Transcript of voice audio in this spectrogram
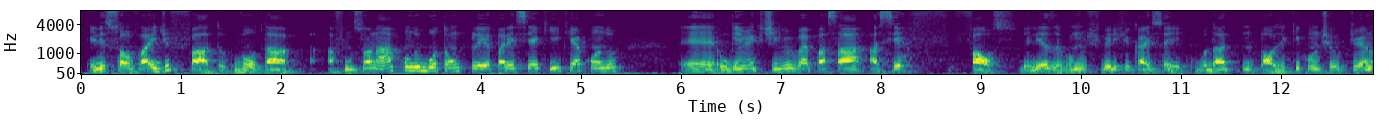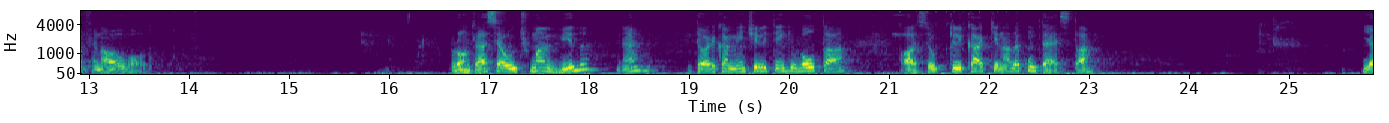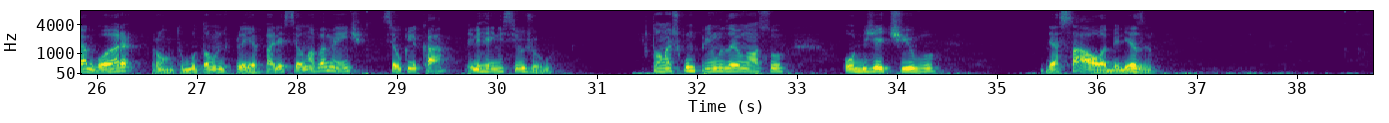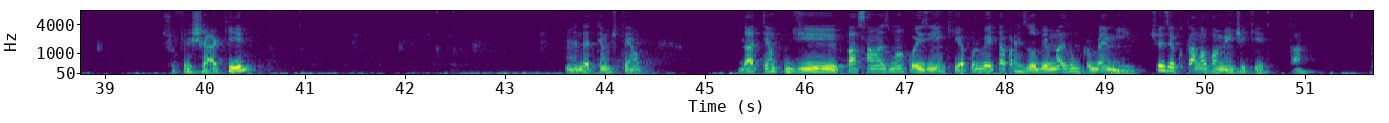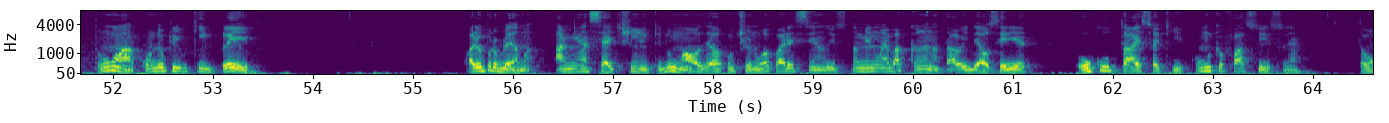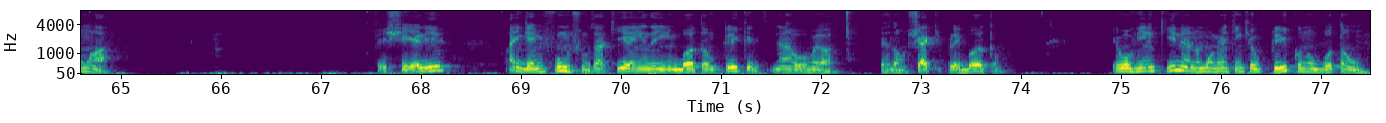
Ele só vai de fato voltar a funcionar quando o botão play aparecer aqui, que é quando é, o Game Active vai passar a ser falso, beleza? Vamos verificar isso aí. Eu vou dar um pause aqui, quando estiver no final eu volto. Pronto, essa é a última vida, né? Teoricamente ele tem que voltar Ó, se eu clicar aqui nada acontece, tá? E agora, pronto, o botão de play apareceu novamente. Se eu clicar, ele reinicia o jogo. Então nós cumprimos aí o nosso objetivo dessa aula, beleza? Deixa eu fechar aqui. Ainda temos tempo. Dá tempo de passar mais uma coisinha aqui, aproveitar para resolver mais um probleminha. Deixa eu executar novamente aqui, tá? Então vamos lá, quando eu clico aqui em play, olha o problema, a minha setinha aqui do mouse ela continua aparecendo, isso também não é bacana, tá? O ideal seria ocultar isso aqui. Como que eu faço isso, né? Então vamos lá. Fechei ali, lá em Game Functions, aqui ainda em Button Clicked, né? ou melhor, perdão, Check Play Button, eu vou vir aqui, né, no momento em que eu clico no botão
